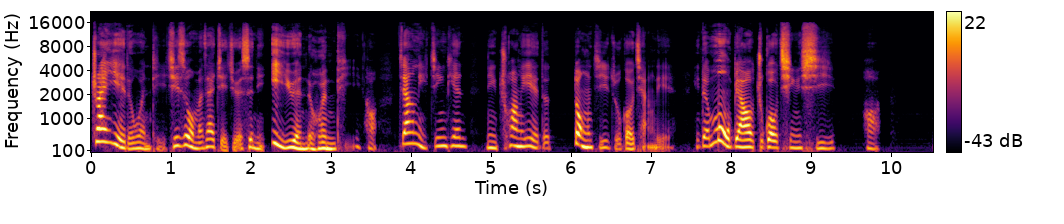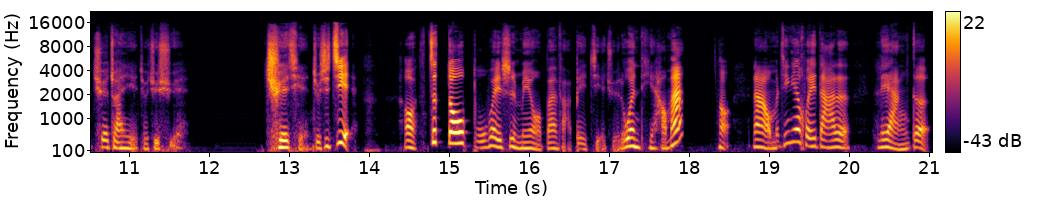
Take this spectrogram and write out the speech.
专业的问题，其实我们在解决是你意愿的问题。好，将你今天你创业的动机足够强烈，你的目标足够清晰，好，缺专业就去学，缺钱就去借。哦，这都不会是没有办法被解决的问题，好吗？好，那我们今天回答了两个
